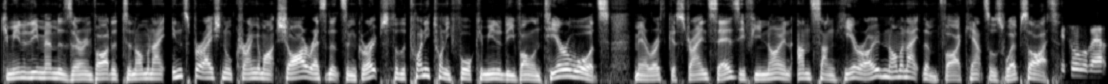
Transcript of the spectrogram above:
Community members are invited to nominate inspirational Corangamite Shire residents and groups for the 2024 Community Volunteer Awards. Mayor Ruth Gstrein says if you know an unsung hero, nominate them via Council's website. It's all about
